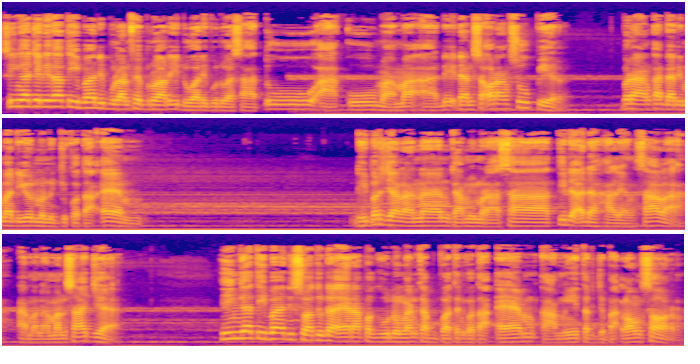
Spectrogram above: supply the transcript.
Singkat cerita tiba di bulan Februari 2021 Aku, mama, adik, dan seorang supir Berangkat dari Madiun menuju kota M. Di perjalanan kami merasa tidak ada hal yang salah Aman-aman saja. Hingga tiba di suatu daerah pegunungan Kabupaten Kota M, kami terjebak longsor.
